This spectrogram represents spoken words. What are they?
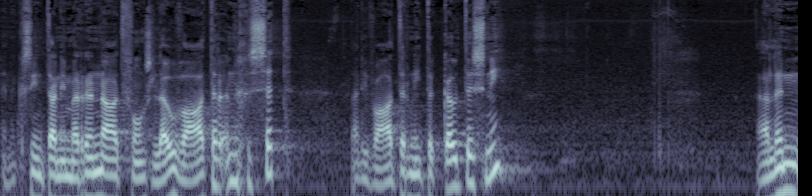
En ek sien tannie Marinda het vir ons lou water ingesit, dat die water nie te koud is nie. Helen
